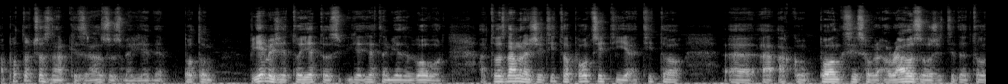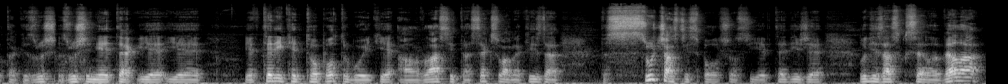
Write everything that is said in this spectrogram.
A potom čo znamená, keď zrazu sme jedne, potom vieme, že to je, to, je, je ten jeden dôvod. A to znamená, že títo pocity a títo uh, a, ako po anglicky sa arousal, že títo, to také zruš, zrušenie tak je, je, je vtedy, keď to potrebujete, ale vlastne tá sexuálna kríza v súčasnej spoločnosti je vtedy, že ľudia zase chceli veľa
